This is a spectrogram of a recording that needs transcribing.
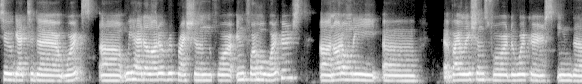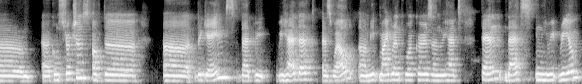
to get to their works. Uh, we had a lot of repression for informal workers, uh, not only uh, violations for the workers in the uh, constructions of the uh, the games that we we had that as well migrant workers and we had 10 deaths in Rio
